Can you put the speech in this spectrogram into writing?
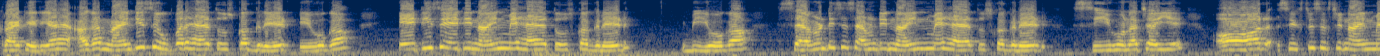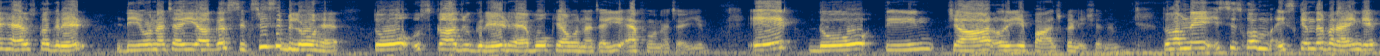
क्राइटेरिया है, अगर 90 से ऊपर है तो उसका ग्रेड ए होगा 80 से 89 में है तो उसका ग्रेड बी होगा 70 से 79 में है तो उसका ग्रेड सी होना चाहिए और 60 69 में है उसका ग्रेड डी होना चाहिए। अगर 60 से बिलो है तो उसका जो ग्रेड है वो क्या होना चाहिए? एफ़ होना चाहिए। एक, दो, तीन, चार और ये पाँच कंडीशन है। तो हमने इस चीज़ को इसके अंदर बनाएँगे।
